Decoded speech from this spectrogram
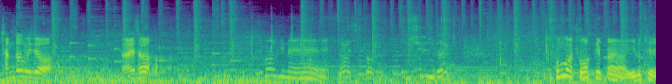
참돔이죠? 나이스. 대박이네. 야, 진짜 부실인데? 손맛 좋았겠다 야. 이렇게.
